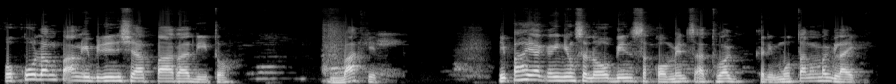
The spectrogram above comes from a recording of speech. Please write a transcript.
o kulang pa ang ebidensya para dito? Bakit? Ipahayag ang inyong saloobin sa comments at huwag kalimutang mag-like,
